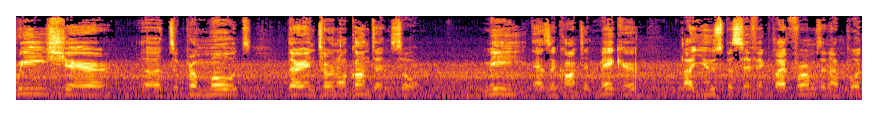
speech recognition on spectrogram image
reshare, uh, to promote their internal content. So, me as a content maker, I use specific platforms and I put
